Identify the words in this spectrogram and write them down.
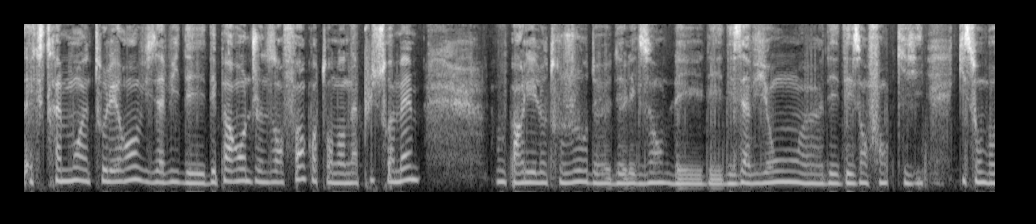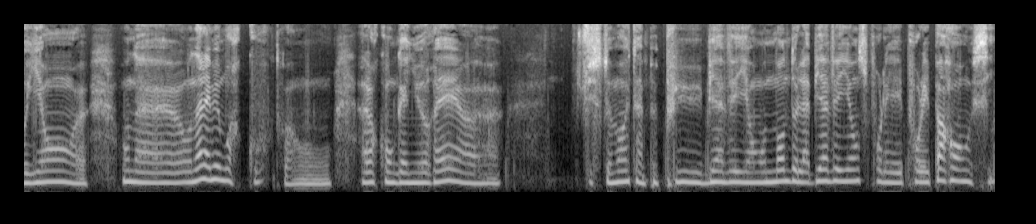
extrêmement intolérant vis-à-vis des, parents de jeunes enfants quand on en a plus soi-même. Vous parliez l'autre jour de, de l'exemple des, des, des, avions, euh, des, des, enfants qui, qui sont bruyants. Euh, on a, on a la mémoire courte, quoi. alors qu'on gagnerait euh, justement être un peu plus bienveillant. On demande de la bienveillance pour les, pour les parents aussi.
